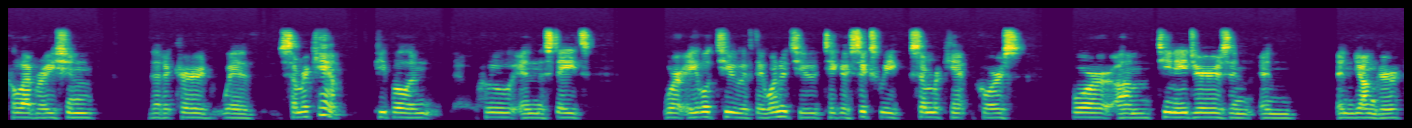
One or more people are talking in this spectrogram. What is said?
collaboration that occurred with summer camp. People in who in the states were able to, if they wanted to, take a six-week summer camp course for um, teenagers and, and and younger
